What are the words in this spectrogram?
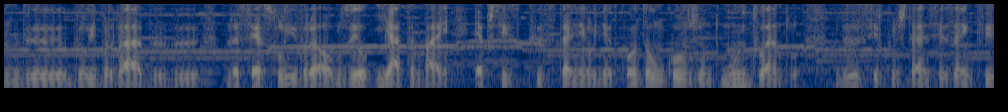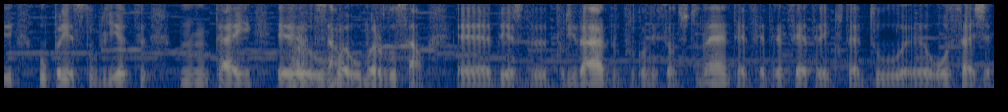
de, de liberdade de, de, acesso livre ao museu. E há também, é preciso que se tenha em linha de conta, um conjunto muito amplo de circunstâncias em que o preço do bilhete hum, tem eh, uma redução, uma, uma redução eh, desde por idade, por condição de estudante, etc, etc, e portanto, eh, ou seja,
